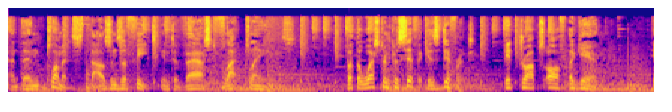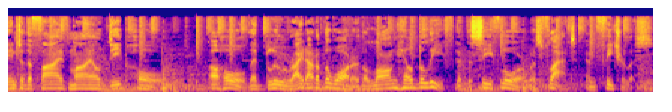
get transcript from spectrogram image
and then plummets thousands of feet into vast flat plains. But the Western Pacific is different. It drops off again into the five-mile deep hole, a hole that blew right out of the water the long-held belief that the sea floor was flat and featureless.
